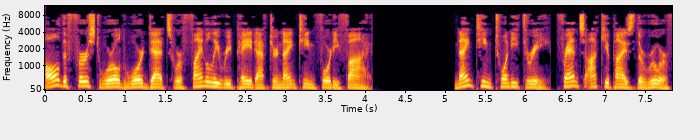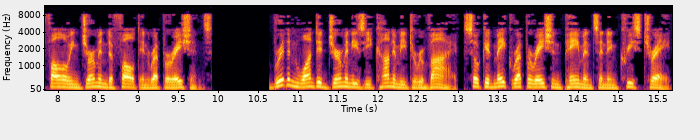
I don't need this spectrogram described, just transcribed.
All the First World War debts were finally repaid after 1945. 1923, France occupies the Ruhr following German default in reparations. Britain wanted Germany's economy to revive, so could make reparation payments and increase trade.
